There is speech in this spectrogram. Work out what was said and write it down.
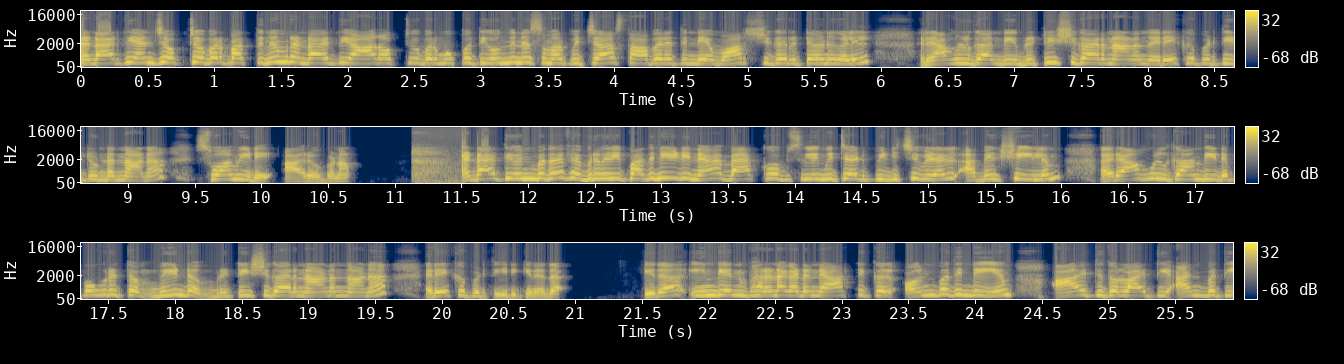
രണ്ടായിരത്തി അഞ്ച് ഒക്ടോബർ പത്തിനും രണ്ടായിരത്തി ആറ് ഒക്ടോബർ മുപ്പത്തി ഒന്നിന് സമർപ്പിച്ച സ്ഥാപനത്തിന്റെ വാർഷിക റിട്ടേണുകളിൽ രാഹുൽ ഗാന്ധി ബ്രിട്ടീഷുകാരനാണെന്ന് രേഖപ്പെടുത്തിയിട്ടുണ്ടെന്നാണ് സ്വാമിയുടെ ആരോപണം. രണ്ടായിരത്തി ഒൻപത് ഫെബ്രുവരി പതിനേഴിന് ബാക്കോബ്സ് ലിമിറ്റഡ് പിടിച്ചുവിടൽ അപേക്ഷയിലും രാഹുൽ ഗാന്ധിയുടെ പൗരത്വം വീണ്ടും ബ്രിട്ടീഷുകാരനാണെന്നാണ് രേഖപ്പെടുത്തിയിരിക്കുന്നത്. ഇത് ഇന്ത്യൻ ഭരണഘടന ആർട്ടിക്കിൾ ഒൻപതിന്റെയും ആയിരത്തി തൊള്ളായിരത്തി അൻപത്തി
